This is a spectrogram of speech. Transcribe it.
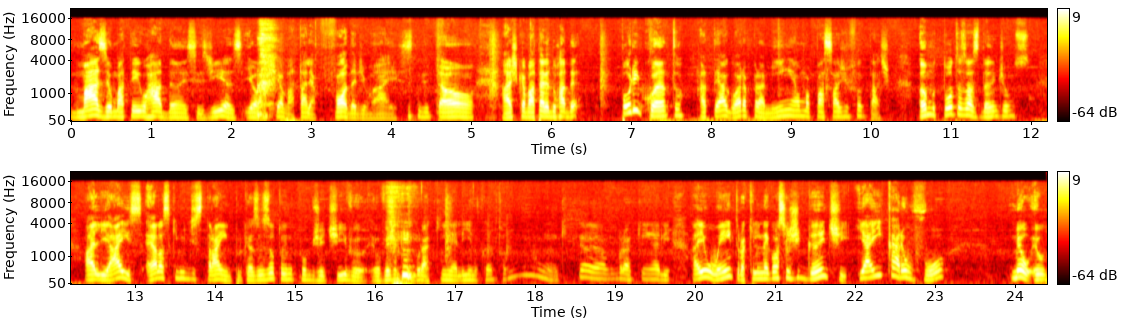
mas eu matei o Radan esses dias e eu achei a batalha foda demais. Então, acho que a batalha do Radan, por enquanto, até agora, para mim, é uma passagem fantástica. Amo todas as dungeons. Aliás, elas que me distraem, porque às vezes eu tô indo pro objetivo, eu vejo aquele buraquinho ali no canto, falo, hum, o que é o buraquinho ali? Aí eu entro, aquele negócio é gigante, e aí, cara, eu vou, meu, eu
